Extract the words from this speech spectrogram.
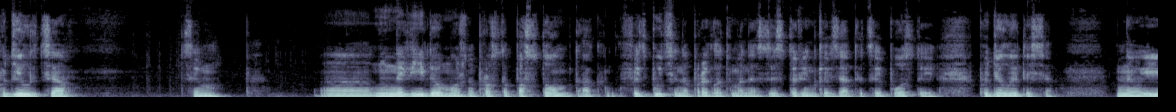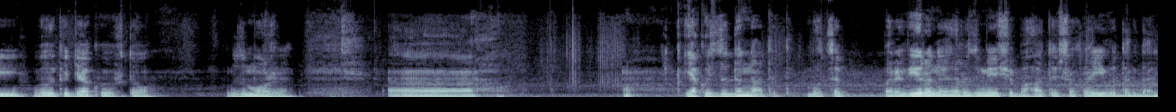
поділиться цим. Ну, не відео можна, просто постом. Так. В Фейсбуці, наприклад, в мене зі сторінки взяти цей пост і поділитися. Ну і велике дякую, хто зможе. Якось задонатити, бо це перевірено, я розумію, що багато шахраїв і так далі.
